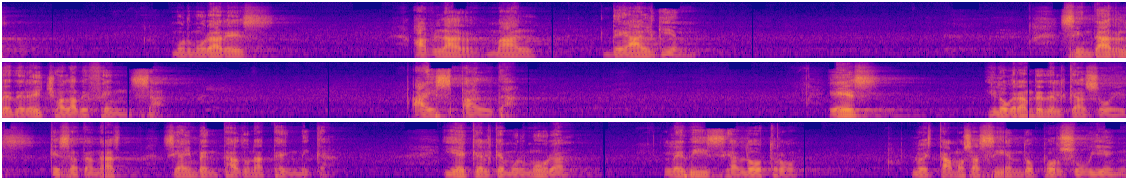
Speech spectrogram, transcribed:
Murmurar es hablar mal de alguien sin darle derecho a la defensa, a espalda. Es, y lo grande del caso es que Satanás se ha inventado una técnica y es que el que murmura le dice al otro, lo estamos haciendo por su bien.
